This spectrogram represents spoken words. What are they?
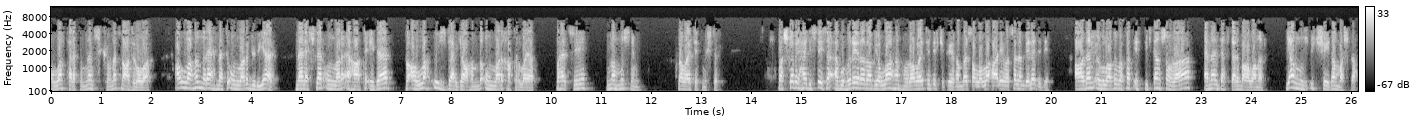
Allah tərəfindən sükunət nazil olar. Allahın rəhməti onları bürüyər, mələklər onları əhatə edər və Allah öz dərgahında onları xatırlayar. Bu hədsi İmam Muslim rəvayət etmişdir. Başqa bir hədisdə isə Əbu Hüreyrə radiyallahu anhu rəvayət edir ki, Peyğəmbər sallallahu aleyhi və səlləm belə dedi. Adəm övladı vəfat etdikdən sonra əməl dəftəri bağlanır. Yalnız üç şeydən başqa.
